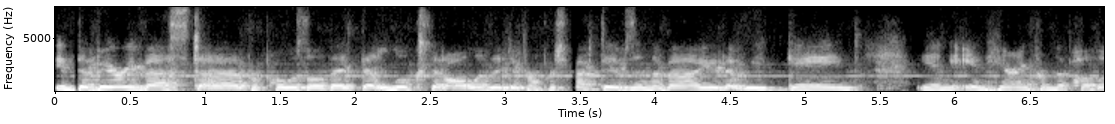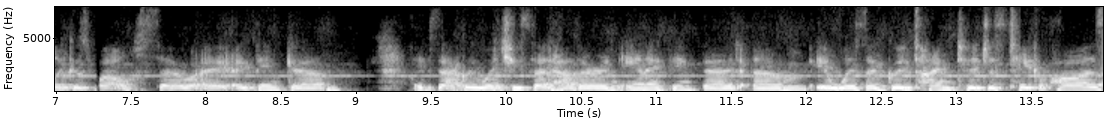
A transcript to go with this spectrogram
the very best uh, proposal that, that looks at all of the different perspectives and the value that we've gained in, in hearing from the public as well. So I, I think um, exactly what you said, Heather. And, and I think that um, it was a good time to just take a pause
